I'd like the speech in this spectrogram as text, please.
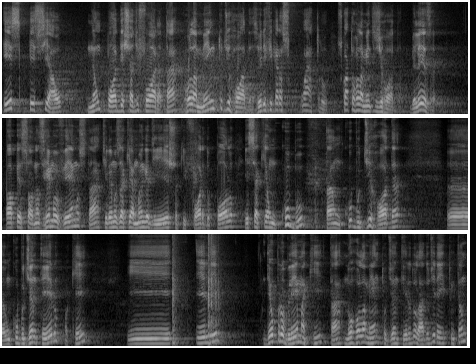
especial, não pode deixar de fora, tá? Rolamento de rodas, verificar as quatro, os quatro rolamentos de roda, beleza? Ó, pessoal, nós removemos, tá? Tiramos aqui a manga de eixo aqui fora do polo. Esse aqui é um cubo, tá? Um cubo de roda, uh, um cubo dianteiro, ok? E ele deu problema aqui, tá? No rolamento dianteiro do lado direito. Então,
